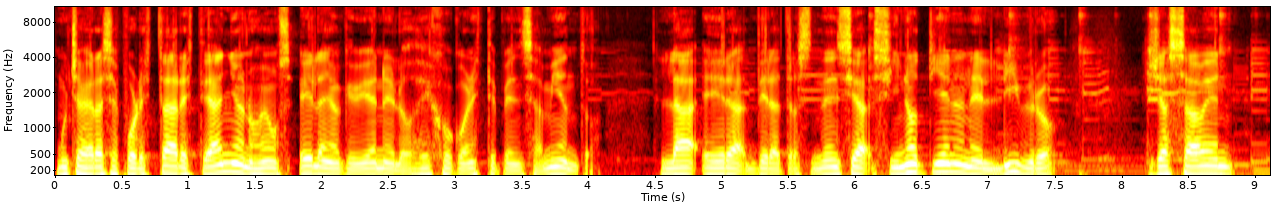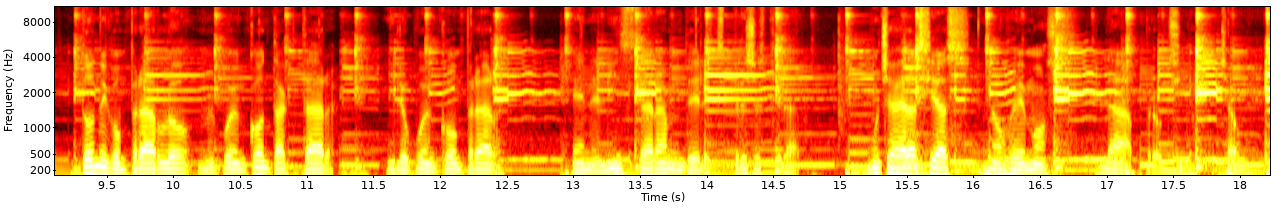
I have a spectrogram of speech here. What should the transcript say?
Muchas gracias por estar este año, nos vemos el año que viene, los dejo con este pensamiento, la era de la trascendencia. Si no tienen el libro, ya saben dónde comprarlo, me pueden contactar y lo pueden comprar en el Instagram del Expreso Estelar. Muchas gracias, nos vemos la próxima. Chao.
